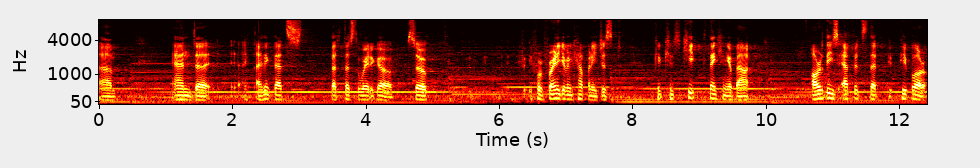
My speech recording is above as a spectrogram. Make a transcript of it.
Um, and uh, I, I, think that's, that, that's the way to go. So for, for any given company, just keep thinking about are these efforts that people are,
